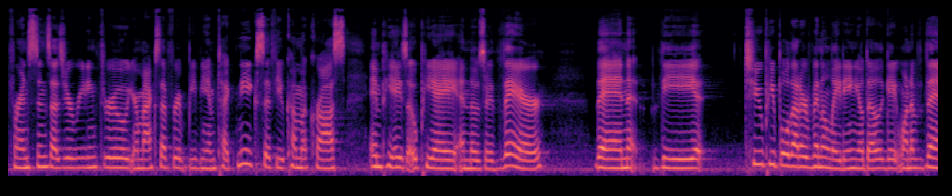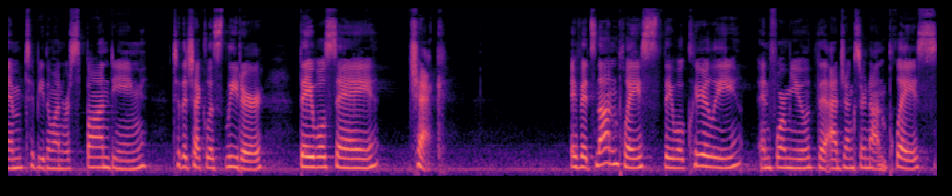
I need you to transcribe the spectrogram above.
for instance, as you're reading through your max effort BVM techniques, if you come across NPAs, OPA, and those are there, then the two people that are ventilating, you'll delegate one of them to be the one responding to the checklist leader. They will say, check. If it's not in place, they will clearly inform you the adjuncts are not in place.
